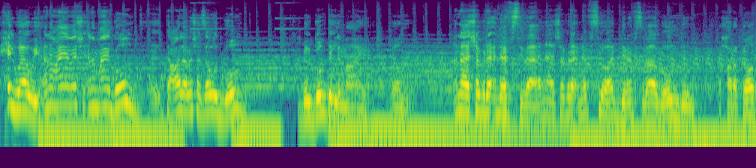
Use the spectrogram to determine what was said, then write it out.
حلو قوي. أنا معايا ماشي أنا معايا gold تعالى يا باشا زود gold بال gold اللي معايا. يلا. أنا هشبرق نفسي بقى. أنا هشبرق نفسي وادي نفسي بقى gold وحركات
